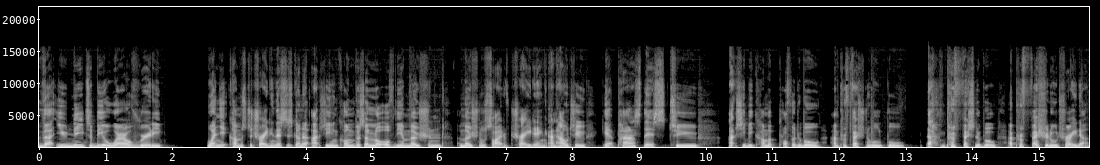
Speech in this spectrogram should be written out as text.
that you need to be aware of really when it comes to trading. This is going to actually encompass a lot of the emotion, emotional side of trading and how to get past this to actually become a profitable and professional professional a professional trader.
